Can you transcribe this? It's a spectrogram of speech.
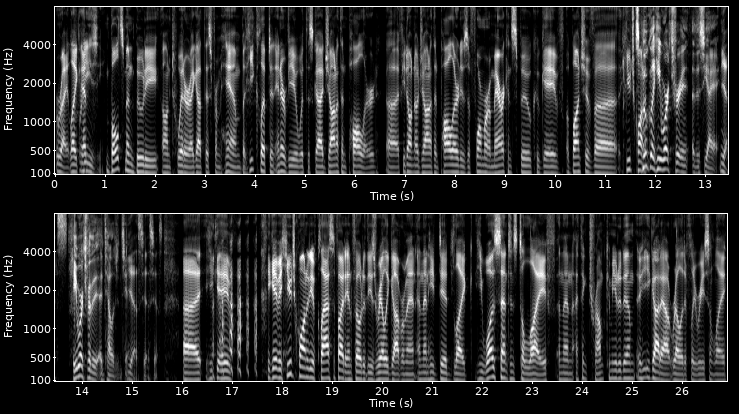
Right, like Crazy. Boltzmann Booty on Twitter. I got this from him, but he clipped an interview with this guy Jonathan Pollard. Uh, if you don't know Jonathan Pollard, is a former American spook who gave a bunch of uh, huge quanti- Spook like he worked for uh, the CIA. Yes, He worked for the intelligence. Yeah. yes, yes, yes. Uh, he gave he gave a huge quantity of classified info to the Israeli government, and then he did like he was sentenced to life, and then I think Trump commuted him. He got out relatively recently.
